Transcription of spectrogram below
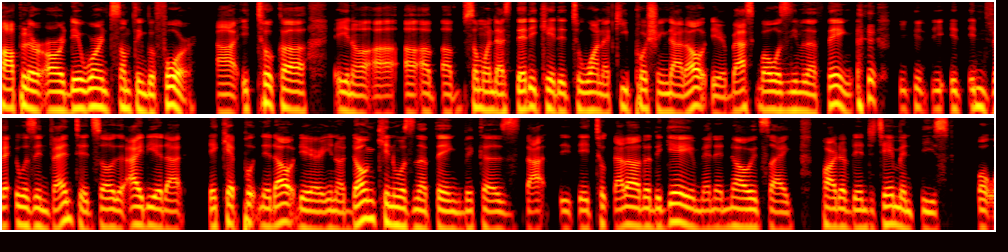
popular or they weren't something before uh, it took a you know a, a, a, someone that's dedicated to want to keep pushing that out there. Basketball wasn't even a thing. You could it, it, was invented. So the idea that they kept putting it out there you know duncan wasn't a thing because that they, they took that out of the game and then now it's like part of the entertainment piece. But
